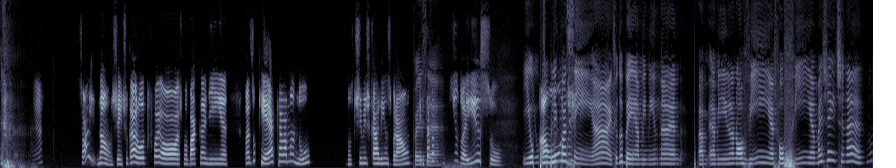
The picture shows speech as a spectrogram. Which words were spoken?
né? Só. Não, gente, o garoto foi ótimo, bacaninha. Mas o que é aquela Manu no time de Carlinhos Brown? Pois Ele tava é. dormindo, é isso? E o público, Aonde? assim, ai, tudo bem, a menina é. A, a menina novinha, é fofinha, mas, gente, né? Não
